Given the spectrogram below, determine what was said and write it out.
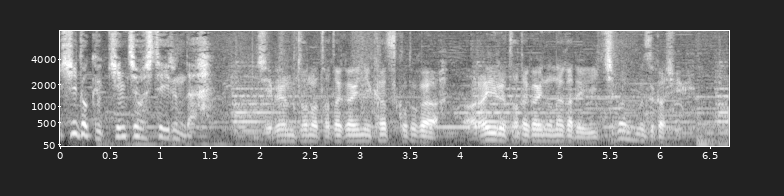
ひどく緊張しているんだ。自分との戦いに勝つことがあらゆる戦いの中で一番難しい。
